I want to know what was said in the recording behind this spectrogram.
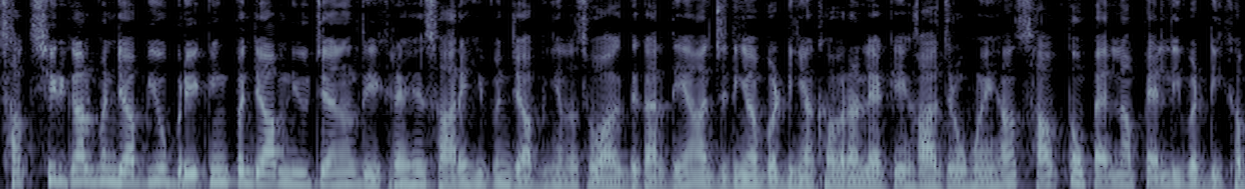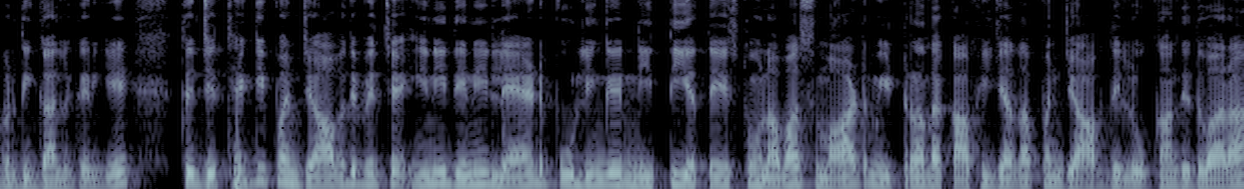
ਸਤਿ ਸ਼੍ਰੀ ਅਕਾਲ ਪੰਜਾਬੀਓ ਬ੍ਰੇਕਿੰਗ ਪੰਜਾਬ ਨਿਊਜ਼ ਚੈਨਲ ਦੇਖ ਰਹੇ ਸਾਰੇ ਹੀ ਪੰਜਾਬੀਆਂ ਦਾ ਸਵਾਗਤ ਕਰਦੇ ਹਾਂ। ਅੱਜ ਦੀਆਂ ਵੱਡੀਆਂ ਖਬਰਾਂ ਲੈ ਕੇ ਹਾਜ਼ਰ ਹੋਏ ਹਾਂ। ਸਭ ਤੋਂ ਪਹਿਲਾਂ ਪਹਿਲੀ ਵੱਡੀ ਖਬਰ ਦੀ ਗੱਲ ਕਰੀਏ ਤੇ ਜਿੱਥੇ ਕਿ ਪੰਜਾਬ ਦੇ ਵਿੱਚ ਇਨੀ ਦਿਨੀ ਲੈਂਡ ਪੂਲਿੰਗ ਨੀਤੀ ਅਤੇ ਇਸ ਤੋਂ ਇਲਾਵਾ ਸਮਾਰਟ ਮੀਟਰਾਂ ਦਾ ਕਾਫੀ ਜ਼ਿਆਦਾ ਪੰਜਾਬ ਦੇ ਲੋਕਾਂ ਦੇ ਦੁਆਰਾ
